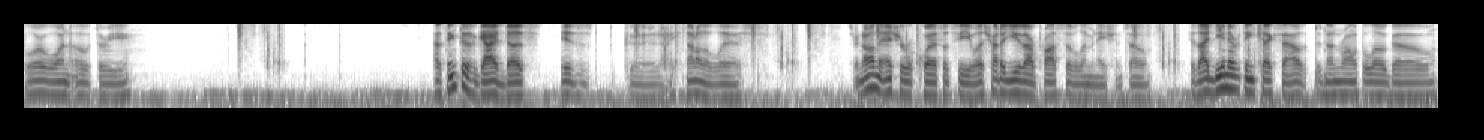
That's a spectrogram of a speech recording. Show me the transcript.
Four one oh three. I think this guy does is good. He's not on the list. So not on the entry request. Let's see. Well, let's try to use our process of elimination. So his ID and everything checks out. There's nothing wrong with the logo.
